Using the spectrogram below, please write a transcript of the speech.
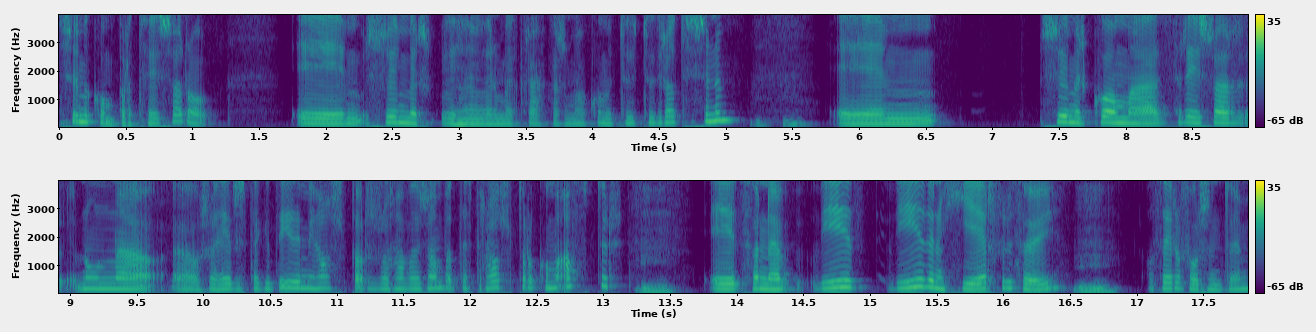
Sumir koma bara tvisvar og um, sumir, við höfum verið með krakkar sem hafa komið 20-30 sinnum. Um, sumir koma þrísvar núna og svo heyrist ekki í þeim í hálft ár og svo hafa þau samband eftir hálft ár og koma aftur. Mhm. e, þannig að við, við erum hér fyrir þau Mhm. á þeirra fórsöndum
